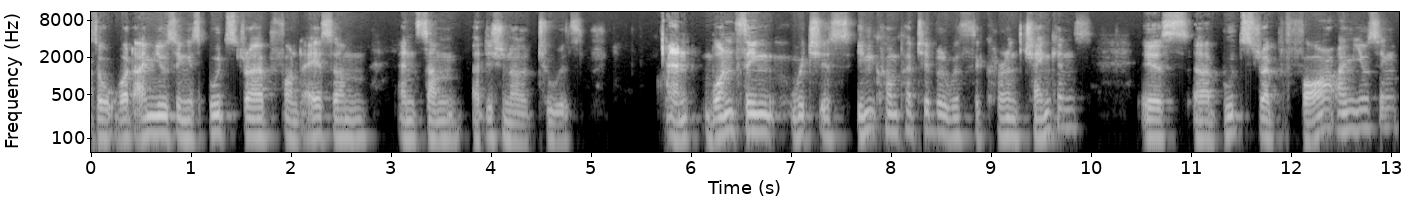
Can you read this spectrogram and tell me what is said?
So what I'm using is Bootstrap, Font Awesome, and some additional tools. And one thing which is incompatible with the current Jenkins is uh, Bootstrap 4 I'm using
